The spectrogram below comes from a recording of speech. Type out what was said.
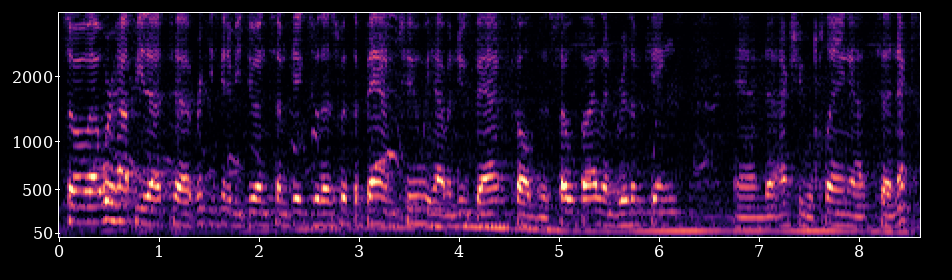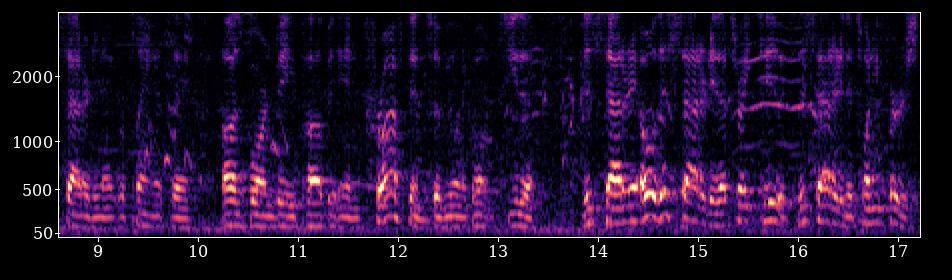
So uh, we're happy that uh, Ricky's going to be doing some gigs with us with the band too. We have a new band called the South Island Rhythm Kings, and uh, actually we're playing at uh, next Saturday night. We're playing at the Osborne Bay Pub in Crofton. So if you want to come out and see the this Saturday, oh, this Saturday, that's right too. It's this Saturday, the 21st.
